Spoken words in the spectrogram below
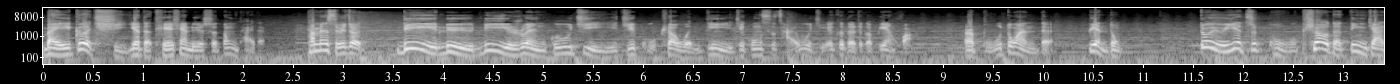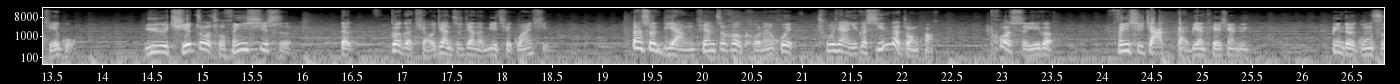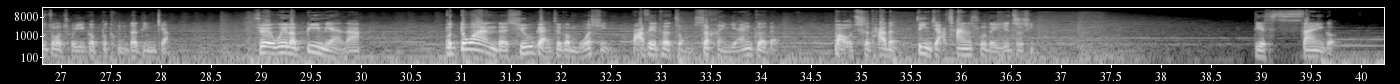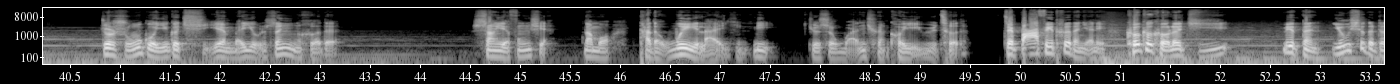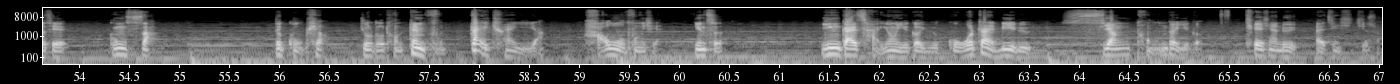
每个企业的贴现率是动态的，它们随着利率、利润估计以及股票稳定以及公司财务结构的这个变化而不断的变动。对于一只股票的定价结果，与其做出分析时的各个条件之间的密切关系，但是两天之后可能会出现一个新的状况，迫使一个分析家改变贴现率，并对公司做出一个不同的定价。所以，为了避免呢，不断的修改这个模型，巴菲特总是很严格的保持他的定价参数的一致性。第三一个，就是如果一个企业没有任何的商业风险，那么它的未来盈利就是完全可以预测的。在巴菲特的年龄，可口可乐、及列等优秀的这些公司啊的股票，就如同政府债券一样。毫无风险，因此应该采用一个与国债利率相同的一个贴现率来进行计算。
